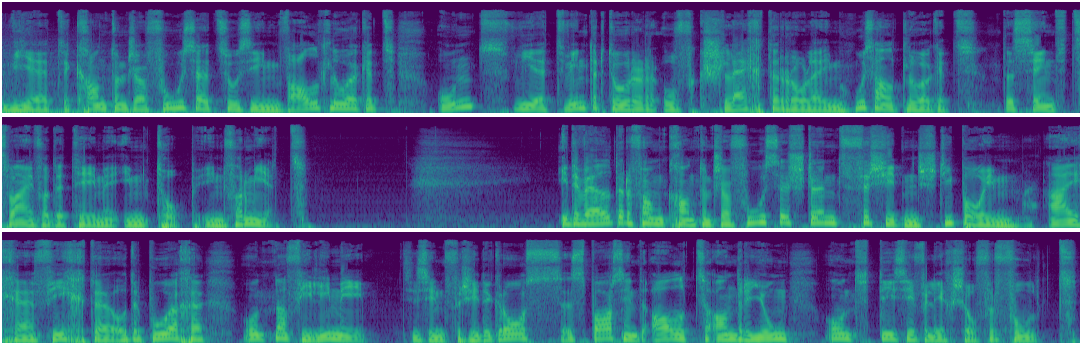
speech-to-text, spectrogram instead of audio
Wie der Kanton Schaffhausen zu seinem Wald schaut und wie die Wintertourer auf Geschlechterrollen im Haushalt schauen, das sind zwei von den Themen im Top informiert. In den Wäldern vom Kanton Schaffhausen stehen verschiedenste Bäume, Eichen, Fichten oder Buchen und noch viele mehr. Sie sind verschieden gross, ein paar sind alt, andere jung und die sind vielleicht schon verfault.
